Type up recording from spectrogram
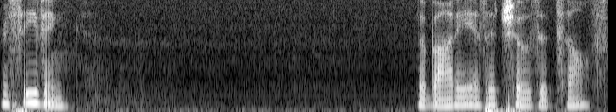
Receiving the body as it shows itself.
